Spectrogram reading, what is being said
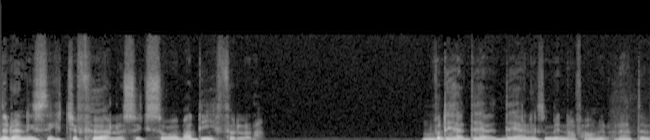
nødvendigvis ikke føler seg så verdifulle, da. For det, det, det er liksom min erfaring. Da, det at det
